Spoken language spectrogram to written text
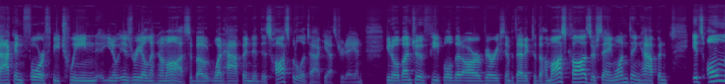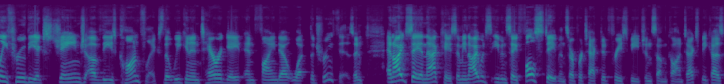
back and forth between you know Israel and Hamas about what happened in this hospital attack yesterday, and you know a bunch of people that are very sympathetic to the Hamas cause are saying one thing happened. It's only through the exchange of these conflicts that we can interrogate and find out what the truth is. And and I'd say in that case, I mean, I would even say false statements are protected free speech in some contexts because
